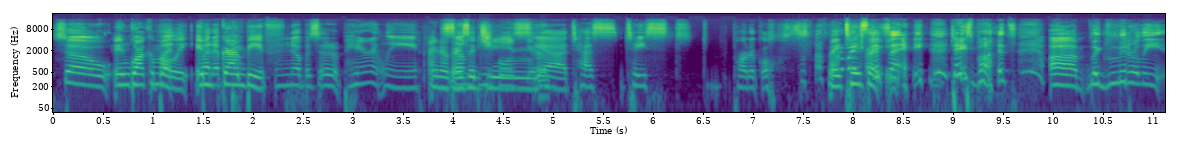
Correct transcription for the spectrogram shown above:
So In guacamole, in but ground beef. no, but so apparently I know there's some a gene, yeah. yeah, test taste particles What Like, am I taste trying like- to say? taste buds um like literally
